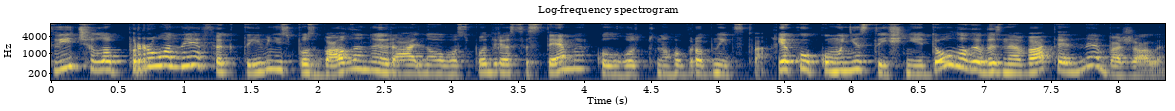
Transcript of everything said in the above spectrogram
свідчило про неефективність позбавленої реального господаря системи колгоспного виробництва, яку комуністичні ідеологи визнавати не бажали.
